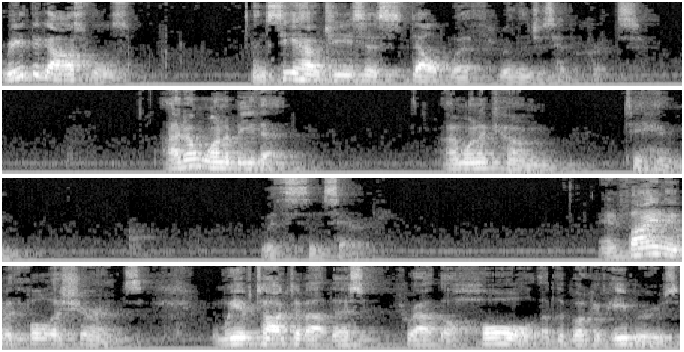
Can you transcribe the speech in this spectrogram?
read the Gospels and see how Jesus dealt with religious hypocrites. I don't want to be that. I want to come to Him with sincerity. And finally, with full assurance. we have talked about this throughout the whole of the book of Hebrews.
